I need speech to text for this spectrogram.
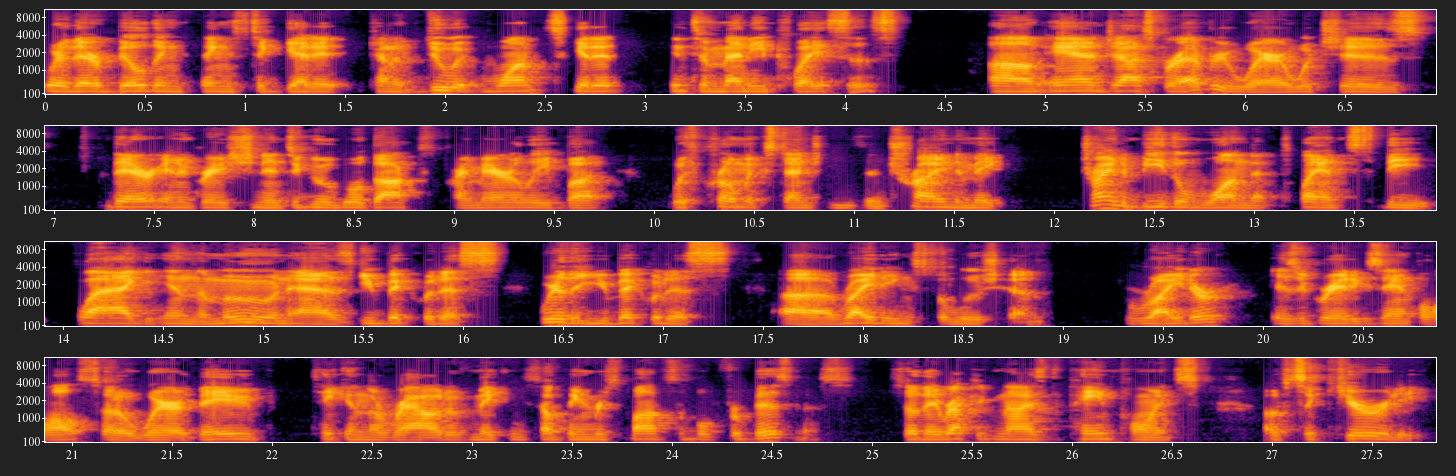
where they're building things to get it kind of do it once, get it into many places, um, and Jasper Everywhere, which is their integration into Google Docs primarily, but with Chrome extensions and trying to make trying to be the one that plants the flag in the moon as ubiquitous. We're the ubiquitous uh, writing solution. Writer is a great example also where they've taken the route of making something responsible for business. So they recognize the pain points of security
